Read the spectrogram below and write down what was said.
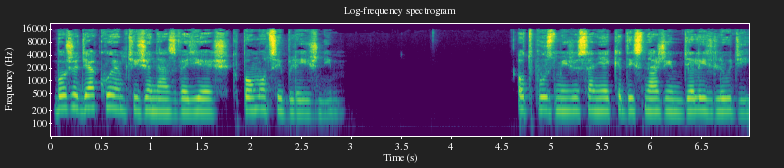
Bože, ďakujem Ti, že nás vedieš k pomoci blížnym. Odpust mi, že sa niekedy snažím deliť ľudí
